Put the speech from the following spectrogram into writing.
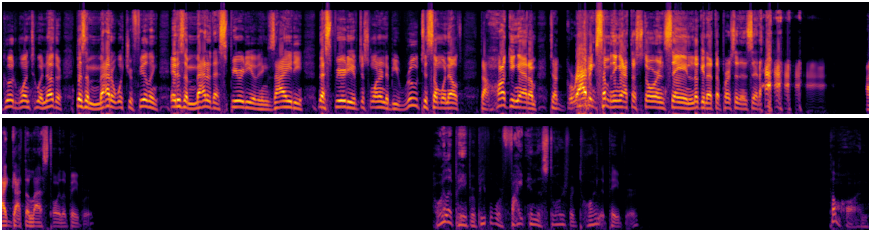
good one to another. Doesn't matter what you're feeling. It doesn't matter that spirit of anxiety, that spirit of just wanting to be rude to someone else, to honking at them, to grabbing something at the store and saying, looking at the person and said, ha, ha, ha, ha, I got the last toilet paper. Toilet paper. People were fighting in the stores for toilet paper. Come on.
